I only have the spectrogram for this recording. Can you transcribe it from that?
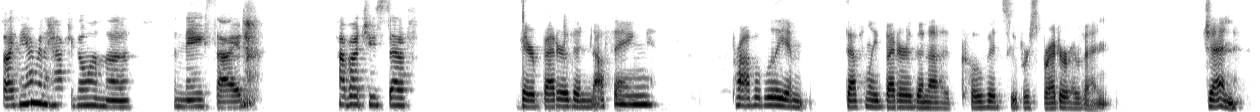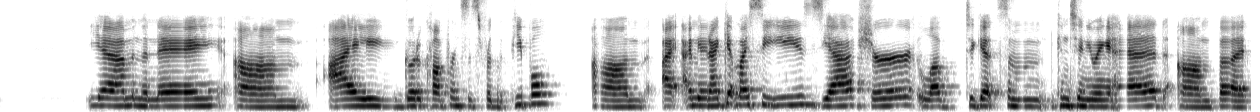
So I think I'm going to have to go on the, the nay side. How about you, Steph? They're better than nothing, probably, and definitely better than a COVID super spreader event. Jen. Yeah, I'm in the nay. Um, I go to conferences for the people. Um, I, I, mean, I get my CEs. Yeah, sure. Love to get some continuing ed. Um, but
